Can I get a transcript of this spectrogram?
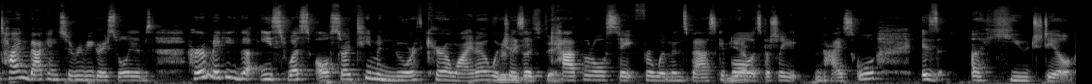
tying back into Ruby Grace Williams, her making the East West All Star team in North Carolina, which is a state. capital state for women's basketball, Yep. especially in high school, is a huge deal.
